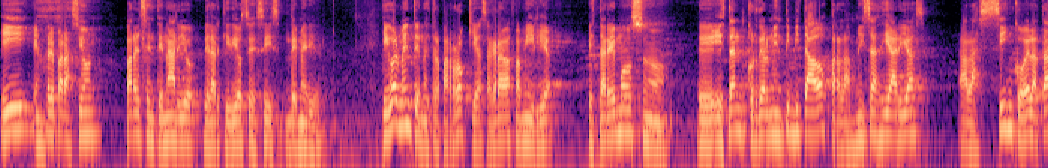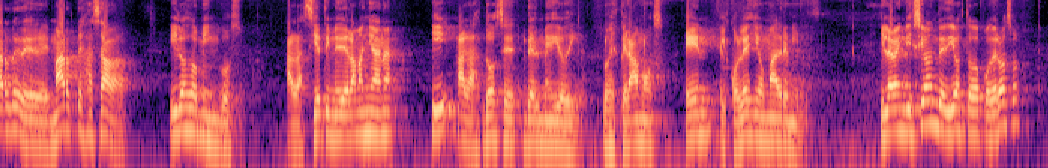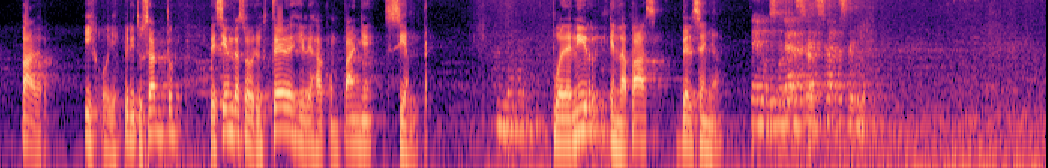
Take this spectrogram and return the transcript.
y en preparación para el centenario de la Arquidiócesis de Mérida. Igualmente en nuestra parroquia Sagrada Familia estaremos, eh, están cordialmente invitados para las misas diarias a las 5 de la tarde de martes a sábado y los domingos a las 7 y media de la mañana y a las 12 del mediodía. Los esperamos en el Colegio Madre Mili. Y la bendición de Dios Todopoderoso, Padre, Hijo y Espíritu Santo, descienda sobre ustedes y les acompañe siempre. Pueden ir en la paz del Señor. Demos gracias al Señor.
